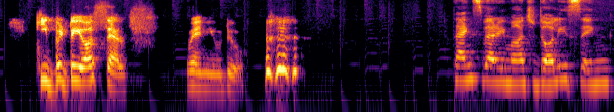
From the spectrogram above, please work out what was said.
Keep it to yourself when you do thanks very much dolly singh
